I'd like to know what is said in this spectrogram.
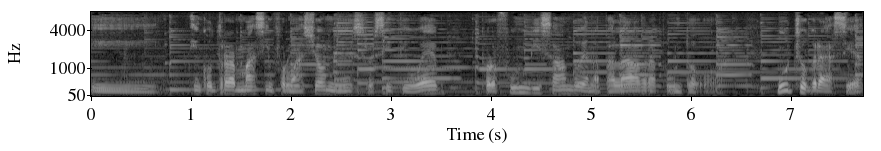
y encontrar más información en nuestro sitio web profundizando en la palabra.org. Muchas gracias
